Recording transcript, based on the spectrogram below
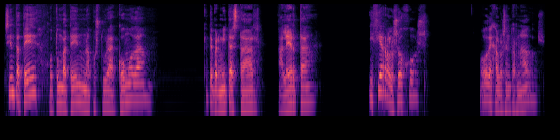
Siéntate o túmbate en una postura cómoda que te permita estar alerta y cierra los ojos o déjalos entornados.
